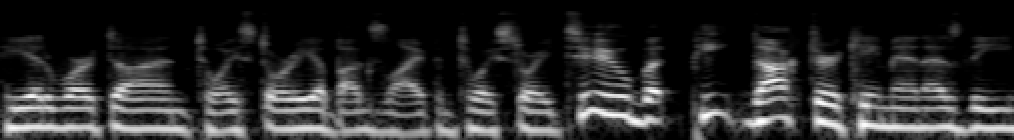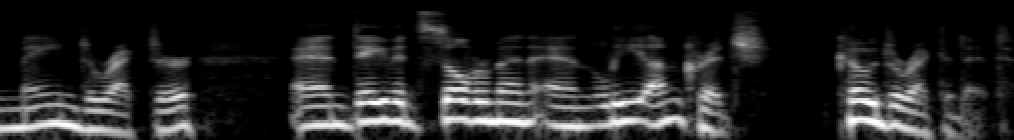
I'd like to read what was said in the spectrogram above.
He had worked on Toy Story, A Bug's Life, and Toy Story 2, but Pete Docter came in as the main director, and David Silverman and Lee Unkrich co-directed it.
